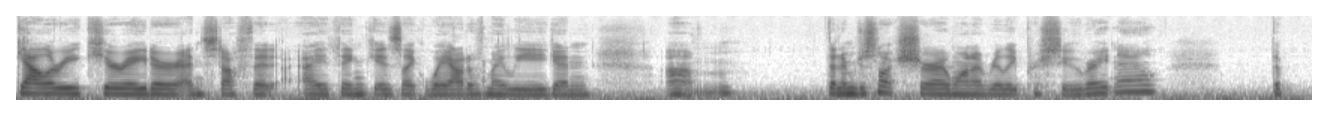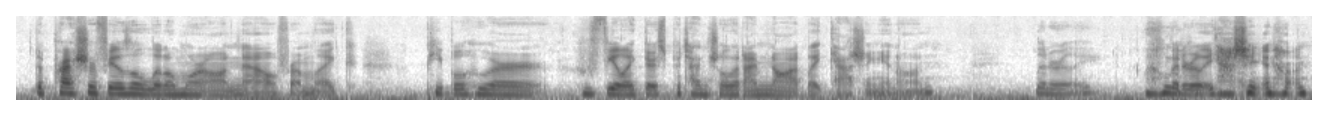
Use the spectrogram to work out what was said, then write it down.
gallery curator and stuff that I think is like way out of my league and um, that I'm just not sure I want to really pursue right now. The pressure feels a little more on now from like people who are who feel like there's potential that I'm not like cashing in on, Literally. literally cashing in on.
